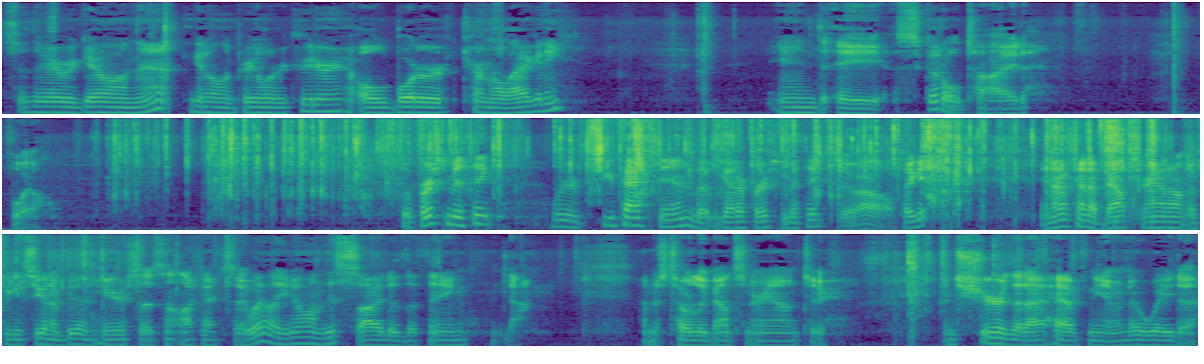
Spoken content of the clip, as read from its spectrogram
So there we go on that. Good old Imperial Recruiter, Old Border Terminal Agony, and a Scuttle Tide foil. So first mythic, we're few packs in, but we got our first mythic, so I'll take it. And I'm kind of bouncing around. I don't know if you can see what I'm doing here, so it's not like I can say, well, you know, on this side of the thing. Nah. I'm just totally bouncing around to ensure that I have, you know, no way to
